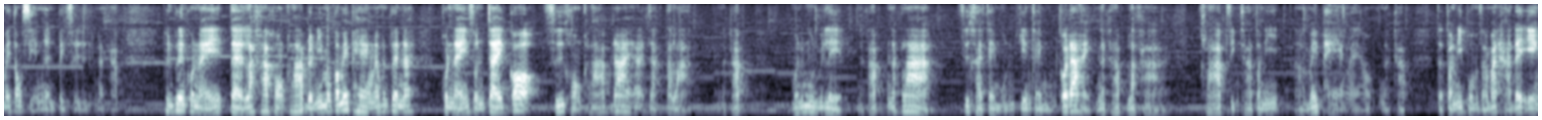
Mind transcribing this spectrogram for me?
ไม่ต้องเสียเงินไปซื้อนะครับ เพื่อนๆคนไหนแต่ราคาของคราฟเดี๋ยวนี้มันก็ไม่แพงนะเพื่อนๆนะคนไหนสนใจก็ซื้อของคราฟได้ฮะจากตลาดนะครับมอนิมูลวิเลจนะครับนักล่า ซื้อขายไก่หมุนเกมไก่หมุนก็ได้นะครับราคาคราฟสินค้าตอนนี้ไม่แพงแล้วนะครับแต่ตอนนี้ผมสามารถหาได้เอง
